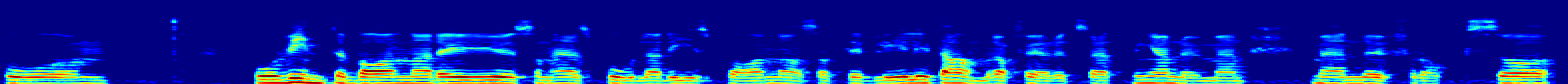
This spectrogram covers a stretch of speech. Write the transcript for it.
på på vinterbana, det är ju sån här spolad isbana så att det blir lite andra förutsättningar nu men, men nu får också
